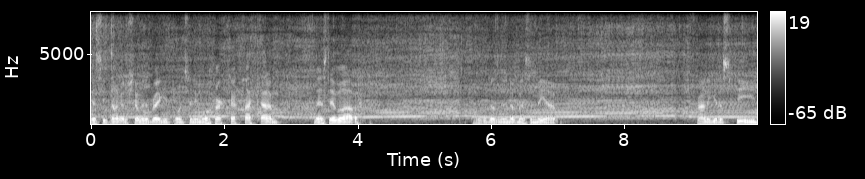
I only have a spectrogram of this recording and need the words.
Guess he's not going to show me the braking points anymore. I kind of messed him up. I hope it doesn't end up messing me up. Trying to get a speed.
